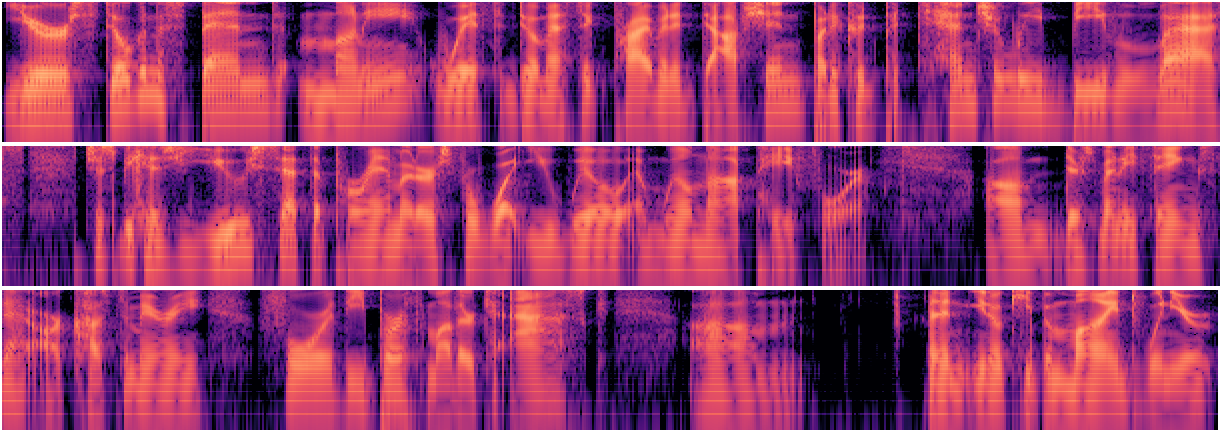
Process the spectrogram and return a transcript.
You're still going to spend money with domestic private adoption, but it could potentially be less just because you set the parameters for what you will and will not pay for. Um, there's many things that are customary for the birth mother to ask. Um, and you know, keep in mind when you're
